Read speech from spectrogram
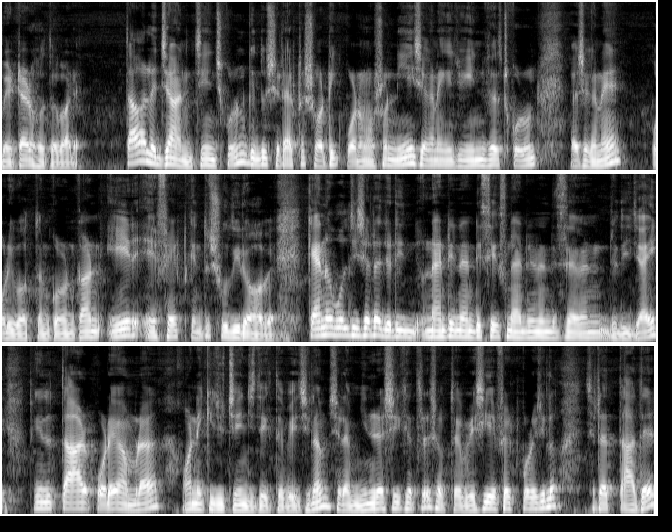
বেটার হতে পারে, তাহলে যান চেঞ্জ করুন, কিন্তু সেটা একটা সঠিক পরামর্শ নিয়েই সেখানে কিছু ইনভেস্ট করুন, বা সেখানে পরিবর্তন করুন। কারণ এর এফেক্ট কিন্তু সুদৃঢ় হবে। কেন বলছি সেটা? যদি nineteen ninety six nineteen ninety seven যদি যাই, কিন্তু তারপরে আমরা অনেক কিছু চেঞ্জ দেখতে পেয়েছিলাম। সেটা মীন রাশির ক্ষেত্রে সবথেকে বেশি এফেক্ট পড়েছিল। সেটা তাদের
